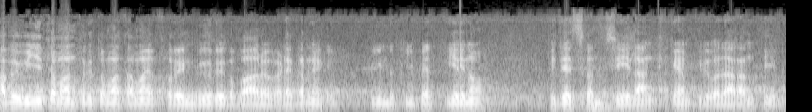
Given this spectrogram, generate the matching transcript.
അപ്പോൾ വിജിത്ത മന്ത്രിത്വമാ തമ ഫോറിൻ ബ്യൂറോയ്ക്ക് ബാറോ വെടക്കറിനേക്ക് വീണ്ടും ಏನೋ ವಿದೇಶಿ ಶ್ರೀಲಂಕಾಕ್ಕೆ ಪಿಲುವುದಾರ ಅಂತೀವಿ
